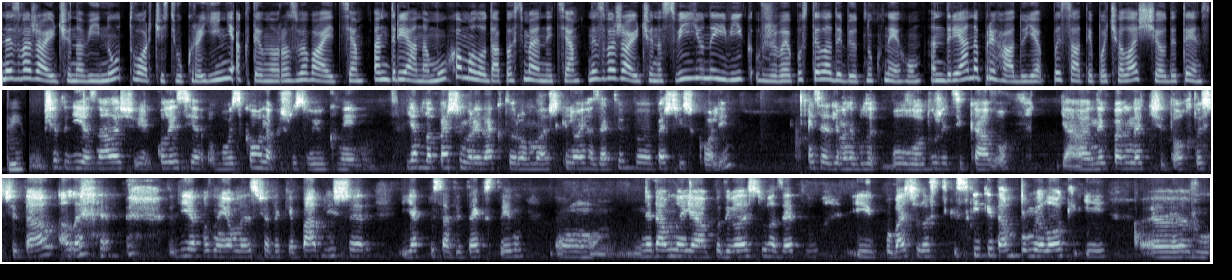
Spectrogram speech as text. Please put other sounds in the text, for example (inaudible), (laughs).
Незважаючи на війну, творчість в Україні активно розвивається. Андріана Муха молода письменниця. Незважаючи на свій юний вік, вже випустила дебютну книгу. Андріана пригадує, писати почала ще у дитинстві. Ще тоді я знала, що колись я обов'язково напишу свою книгу. Я була першим редактором шкільної газети в першій школі, і це для мене було було дуже цікаво. Я не впевнена, чи то хтось читав, але (laughs) тоді я познайомилася, що таке паблішер, як писати тексти. Недавно я подивилася цю газету і побачила скільки там помилок, і ем,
